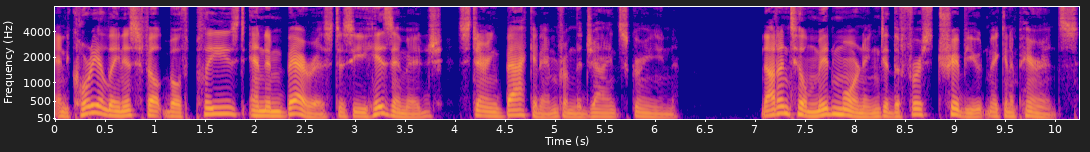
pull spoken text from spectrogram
and Coriolanus felt both pleased and embarrassed to see his image staring back at him from the giant screen. Not until mid morning did the first tribute make an appearance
